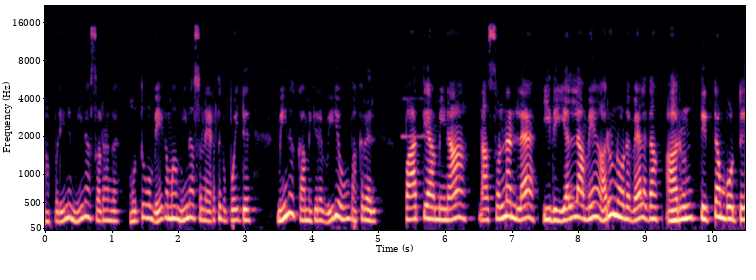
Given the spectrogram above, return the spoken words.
அப்படின்னு மீனா சொல்றாங்க. முத்துவும் வேகமா மீனா சொன்ன இடத்துக்கு போயிட்டு மீனா காமிக்கிற வீடியோவும் பாக்குறாரு. பாத்தியா மீனா நான் சொன்னேன்ல இது எல்லாமே அருணோட வேலை தான் அருண் திட்டம் போட்டு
